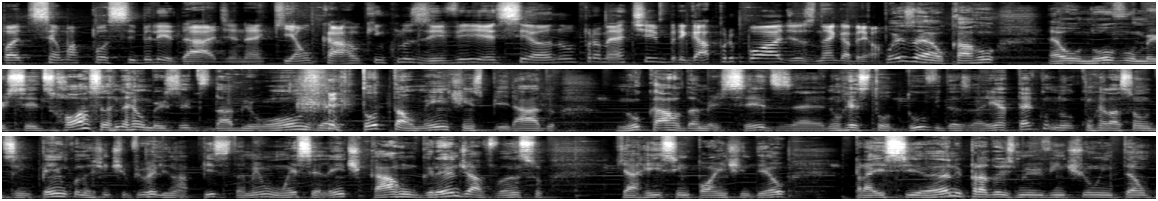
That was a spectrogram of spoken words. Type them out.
pode ser uma possibilidade, né? Que é um carro que, inclusive, esse ano promete brigar por pódios, né, Gabriel? Pois é, o carro carro é o novo Mercedes rosa, né? O Mercedes W11, é totalmente inspirado no carro da Mercedes, é, não restou dúvidas aí, até com, com, relação ao desempenho, quando a gente viu ele na pista também, um excelente carro, um grande avanço que a Racing Point deu para esse ano e para 2021, então.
